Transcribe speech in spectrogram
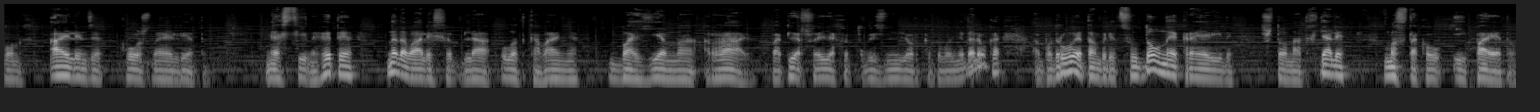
лонг-айлендзе кожнае лето. Мясціны гэтыя надаваліся для уладкавання багемна раю. Па-першае, ехаць туды з нью-йорка было недалёка, а па-другое, там былі цудоўныя краявіды, што натхнялі мастакоў і паэтаў.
